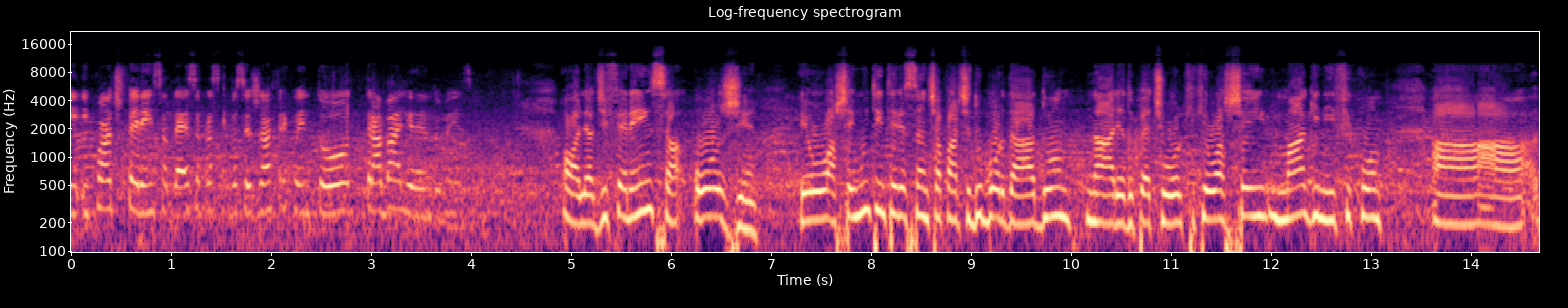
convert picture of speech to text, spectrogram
e, e qual a diferença dessa para as que você já frequentou trabalhando mesmo? Olha, a diferença hoje eu achei muito interessante a parte do bordado na área do patchwork, que eu achei magnífico. Ah,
